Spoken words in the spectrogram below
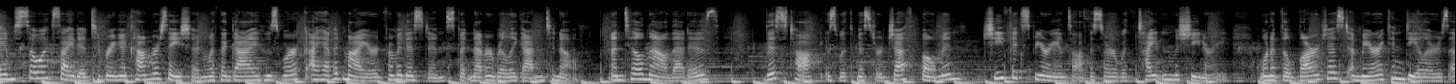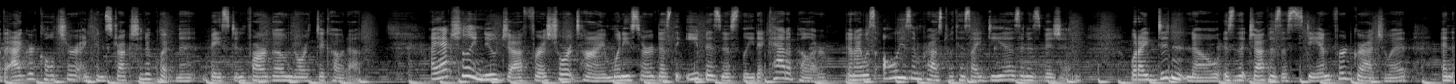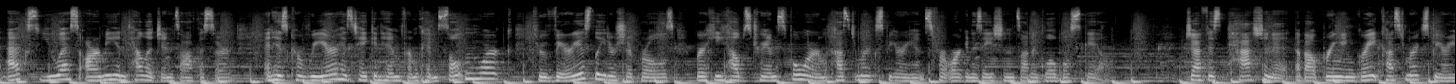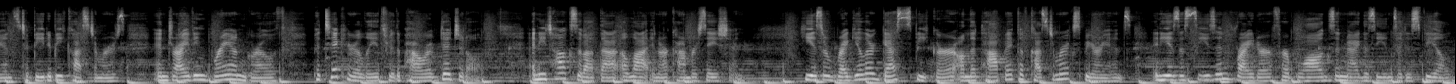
I am so excited to bring a conversation with a guy whose work I have admired from a distance but never really gotten to know. Until now, that is. This talk is with Mr. Jeff Bowman, Chief Experience Officer with Titan Machinery, one of the largest American dealers of agriculture and construction equipment based in Fargo, North Dakota. I actually knew Jeff for a short time when he served as the e business lead at Caterpillar, and I was always impressed with his ideas and his vision. What I didn't know is that Jeff is a Stanford graduate, an ex US Army intelligence officer, and his career has taken him from consultant work through various leadership roles where he helps transform customer experience for organizations on a global scale. Jeff is passionate about bringing great customer experience to B2B customers and driving brand growth, particularly through the power of digital. And he talks about that a lot in our conversation. He is a regular guest speaker on the topic of customer experience, and he is a seasoned writer for blogs and magazines in his field.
